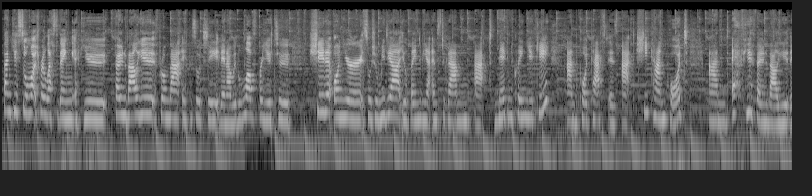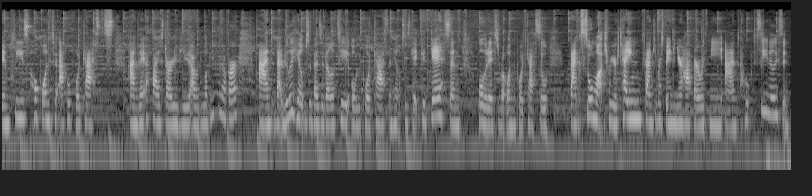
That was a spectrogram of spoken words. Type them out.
Thank you so much for listening. If you found value from that episode today, then I would love for you to share it on your social media. You'll find me at Instagram at Megan McLean UK, and the podcast is at She Can Pod. And if you found value, then please hop onto Apple Podcasts and write a five star review. I would love you forever. And that really helps the visibility of the podcast and helps us get good guests and all the rest of it on the podcast. So thanks so much for your time. Thank you for spending your half hour with me, and I hope to see you really soon.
